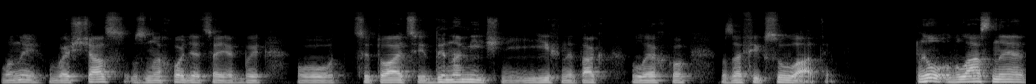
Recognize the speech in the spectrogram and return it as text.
вони весь час знаходяться якби у ситуації динамічній, і їх не так легко зафіксувати. Ну, власне,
